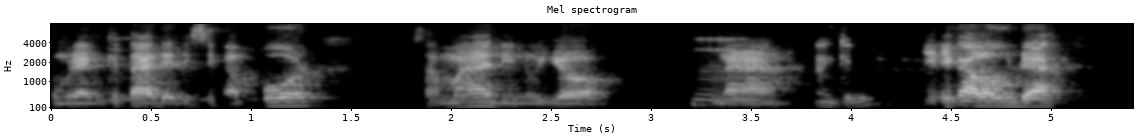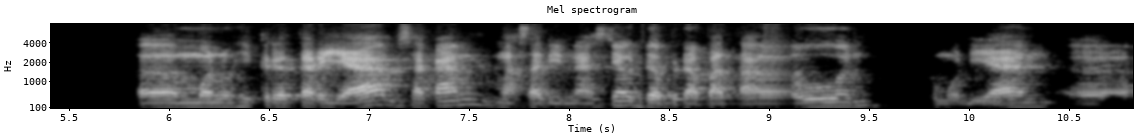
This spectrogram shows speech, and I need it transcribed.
kemudian kita ada di Singapura, sama di New York. Mm-mm. Nah, Oke. jadi kalau udah eh, memenuhi kriteria, misalkan masa dinasnya udah berapa tahun, kemudian eh,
